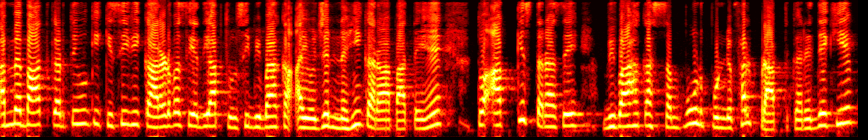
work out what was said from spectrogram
अब मैं बात करती हूँ कि किसी भी कारणवश यदि आप तुलसी विवाह का आयोजन नहीं करा पाते हैं तो आप किस तरह से विवाह का संपूर्ण पुण्य फल प्राप्त करें? देखिए,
